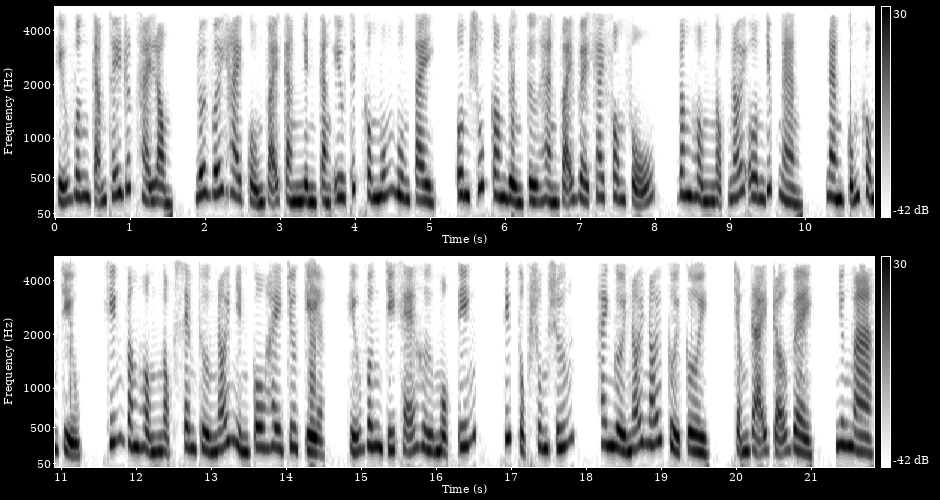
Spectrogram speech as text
Hiểu Vân cảm thấy rất hài lòng, đối với hai cuộn vải càng nhìn càng yêu thích không muốn buông tay, ôm suốt con đường từ hàng vải về khai phong phủ, Văn Hồng Ngọc nói ôm giúp nàng, nàng cũng không chịu, khiến Văn Hồng Ngọc xem thường nói nhìn cô hay chưa kìa, Hiểu Vân chỉ khẽ hừ một tiếng, tiếp tục sung sướng, hai người nói nói cười cười, chậm rãi trở về, nhưng mà,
